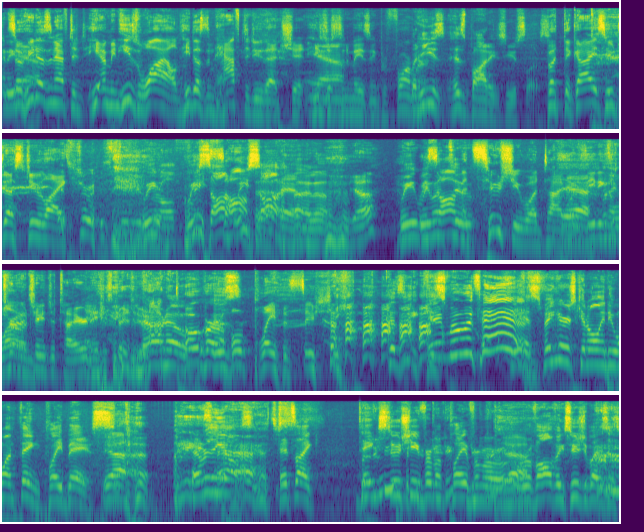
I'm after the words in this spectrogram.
A- And So he doesn't have to. He, I mean, he's wild. He doesn't have to do that shit. He's Yeah. just an amazing performer. But he's his body's useless. But the guys who just do like we, we saw saw we him. saw I him. know. Yeah? We, we, we, saw him at sushi one time. Yeah. He was eating Was he alone. trying to change a tire and he just couldn't do No, it? no. over it a whole plate of sushi. Because he can't move his hands. his fingers can only do one thing: play bass. yeah. Everything else, it's like take sushi from a plate from a Yeah. revolving sushi plate. It says,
